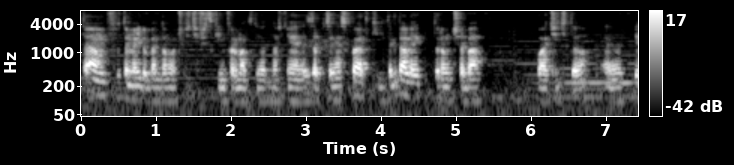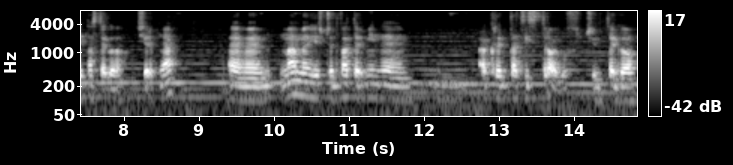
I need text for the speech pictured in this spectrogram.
Tam w tym mailu będą oczywiście wszystkie informacje odnośnie zapłacenia składki i tak dalej, którą trzeba płacić do 15 sierpnia. Mamy jeszcze dwa terminy akredytacji strojów, czyli tego,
